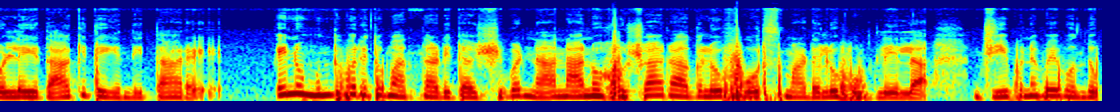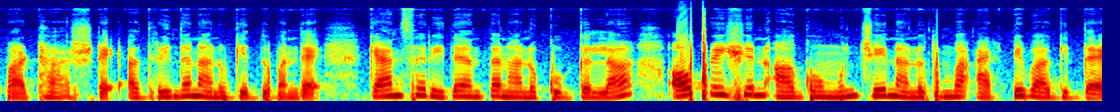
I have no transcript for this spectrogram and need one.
ಒಳ್ಳೆಯದಾಗಿದೆ ಎಂದಿದ್ದಾರೆ. ಇನ್ನು ಮುಂದುವರೆದು ಮಾತನಾಡಿದ ಶಿವಣ್ಣ, ನಾನು ಹುಷಾರಾಗಲು ಫೋರ್ಸ್ ಮಾಡಲು ಹೋಗಲಿಲ್ಲ. ಜೀವನವೇ ಒಂದು ಪಾಠ ಅಷ್ಟೇ. ಅದರಿಂದ ನಾನು ಗೆದ್ದು ಬಂದೆ. ಕ್ಯಾನ್ಸರ್ ಇದೆ ಅಂತ ನಾನು ಕುಗ್ಗಲ್ಲ. ಆಪರೇಷನ್ ಆಗೋ ಮುಂಚೆ ನಾನು ತುಂಬ ಆ್ಯಕ್ಟಿವ್ ಆಗಿದ್ದೆ.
